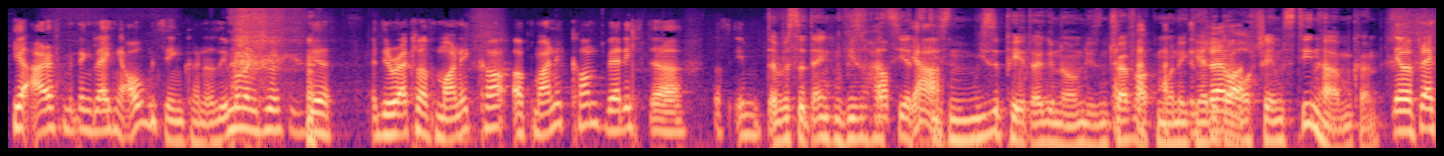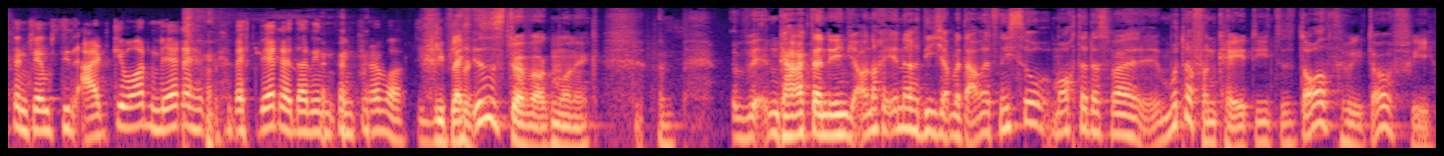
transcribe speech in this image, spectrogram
hier Alf mit den gleichen Augen sehen können. Also immer wenn ich hier die Record of Money, ko- of Money kommt, werde ich da das eben. Da wirst du denken, wieso hat sie jetzt Ja. diesen Miesepeter genommen, diesen Trevor Ogmonic, hätte doch auch James Dean haben können. Ja, aber vielleicht, wenn James Dean alt geworden wäre, vielleicht wäre er dann im, im Trevor. Vielleicht ist es Trevor Ogmonic. Ähm, Ein Charakter, an den ich mich auch noch erinnere, die ich aber damals nicht so mochte, das war Mutter von Kate, die das Dorothy, Dorothy,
